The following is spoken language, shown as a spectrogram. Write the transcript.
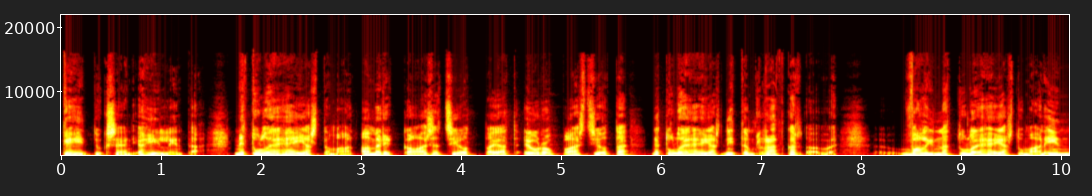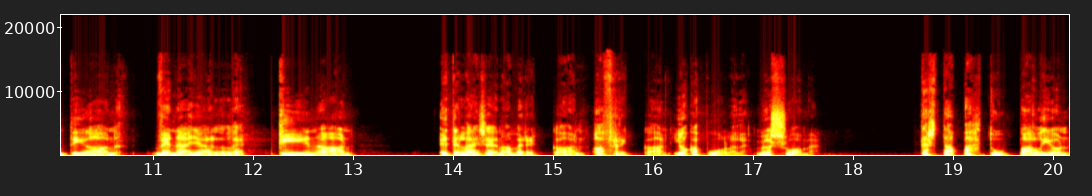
kehitykseen ja hillintään. Ne tulee heijastamaan amerikkalaiset sijoittajat, eurooppalaiset sijoittajat, ne tulee heijast, niiden ratkas, valinnat tulee heijastumaan Intiaan, Venäjälle, Kiinaan, Eteläiseen Amerikkaan, Afrikkaan, joka puolelle, myös Suomeen. Tässä tapahtuu paljon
